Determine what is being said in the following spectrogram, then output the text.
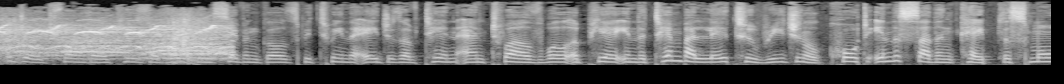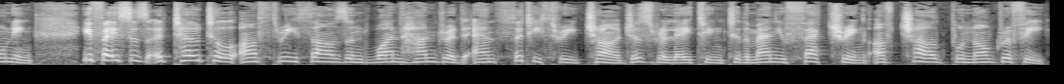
George father accused of raping seven girls between the ages of 10 and 12 will appear in the Thembalethu Regional Court in the Southern Cape this morning. He faces a total of 3,133 charges relating to the manufacturing of child pornography.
